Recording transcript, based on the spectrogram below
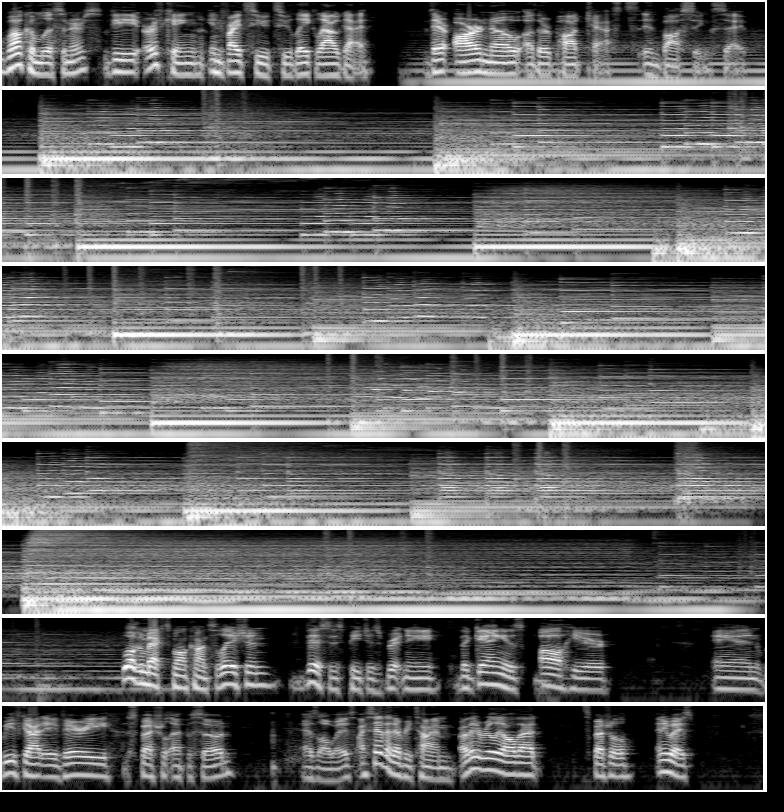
Welcome, listeners. The Earth King invites you to Lake Laogai. There are no other podcasts in Ba Sing Welcome back to Small Consolation. This is Peaches Brittany. The gang is all here, and we've got a very special episode, as always. I say that every time. Are they really all that special? Anyways,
